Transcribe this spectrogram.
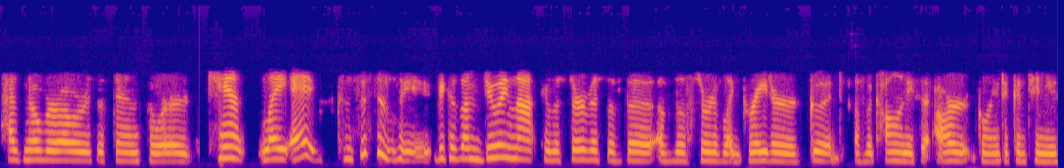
has no varroa resistance or can't lay eggs consistently because I'm doing that for the service of the, of the sort of like greater good of the colonies that are going to continue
